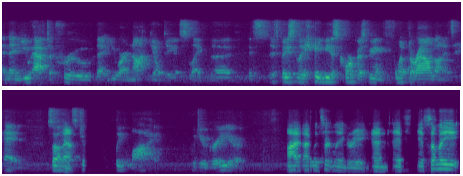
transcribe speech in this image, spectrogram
and then you have to prove that you are not guilty. It's like the it's it's basically habeas corpus being flipped around on its head. So that's just a complete lie. Would you agree or I, I, would certainly agree. And if if somebody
